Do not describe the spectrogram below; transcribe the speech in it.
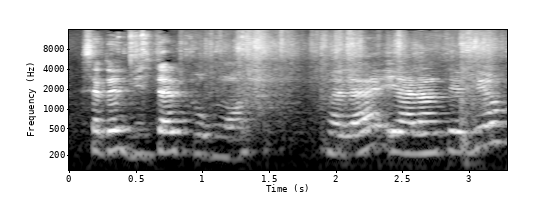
Ça doit être vital pour moi. Voilà, et à l'intérieur,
